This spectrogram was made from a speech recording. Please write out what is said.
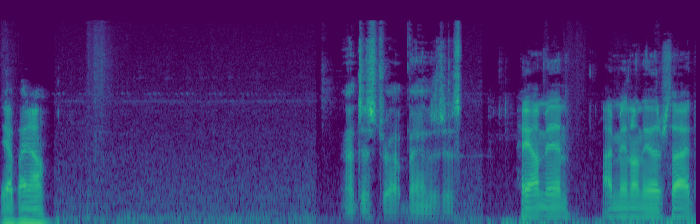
Yep, I know. I just dropped bandages. Hey, I'm in. I'm in on the other side.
